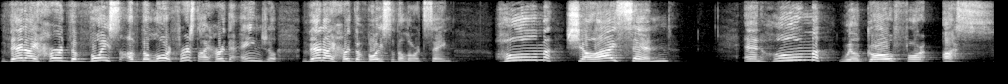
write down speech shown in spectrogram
Then I heard the voice of the Lord. First, I heard the angel. Then I heard the voice of the Lord saying, Whom shall I send? And whom will go for us?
